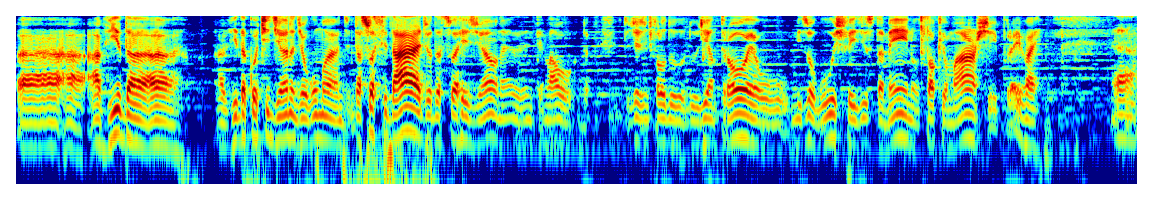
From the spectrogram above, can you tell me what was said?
a, a, a vida. A, a vida cotidiana de alguma da sua cidade ou da sua região, né? Tem lá o outro dia a gente falou do, do Jean Troel, o Mizoguchi fez isso também no Tokyo March e por aí vai. É,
